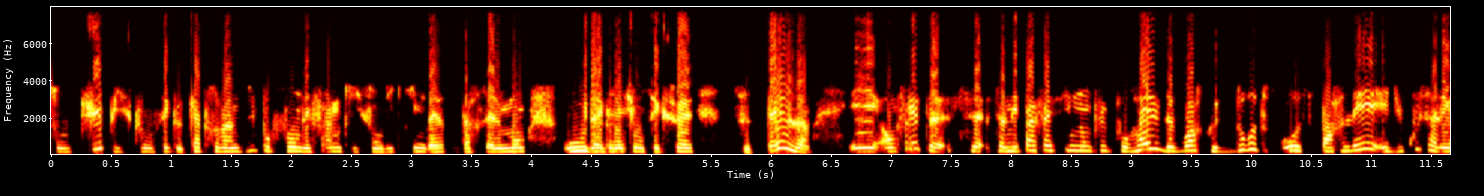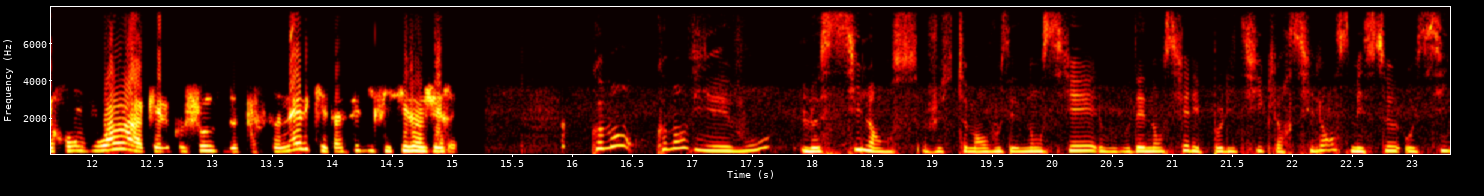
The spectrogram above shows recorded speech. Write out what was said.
sont tues, puisqu'on sait que 90% des femmes qui sont victimes d'harcèlement ou d'agression sexuelle se taisent. Et en fait, ça n'est pas facile non plus pour elles de voir que d'autres osent parler, et du coup, ça les renvoie à quelque chose de personnel qui est assez difficile à gérer. Comment, comment vivez-vous le silence, justement? Vous énonciez, vous dénonciez les politiques, leur silence, mais ceux aussi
